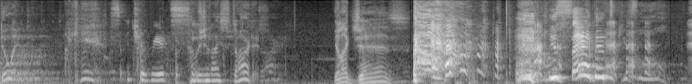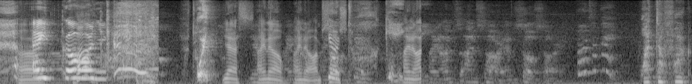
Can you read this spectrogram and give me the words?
Do it. I can't. Such a weird How should. I start it? You like jazz? You said it! Iconic. Uh, yes, I know. I know. I'm so. You're talking. I know. I'm, I'm sorry, I'm so sorry. Oh, okay. What the fuck?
